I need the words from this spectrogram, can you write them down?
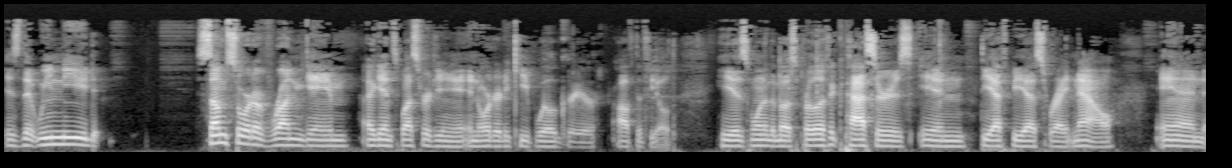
is that we need some sort of run game against West Virginia in order to keep Will Grier off the field. He is one of the most prolific passers in the FBS right now, and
